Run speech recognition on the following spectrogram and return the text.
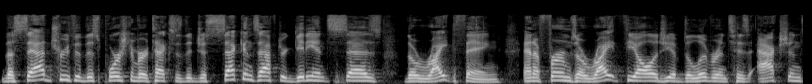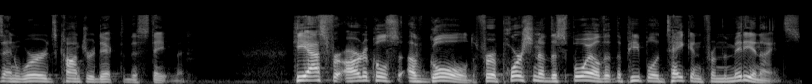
The sad truth of this portion of our text is that just seconds after Gideon says the right thing and affirms a right theology of deliverance, his actions and words contradict this statement. He asked for articles of gold for a portion of the spoil that the people had taken from the Midianites.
